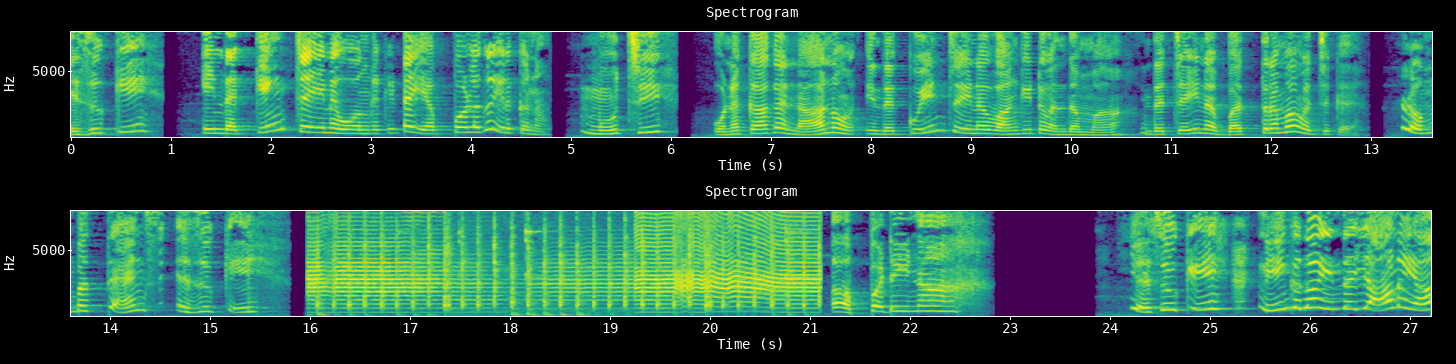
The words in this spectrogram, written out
எசுக்கி இந்த கிங் செயின் உங்ககிட்ட எப்பொழுதும் இருக்கணும். மூச்சி உனக்காக நானும் இந்த குயின் செயினை வாங்கிட்டு வந்தம்மா. இந்த செயினை பத்திரமா வச்சுக்க. ரொம்ப தேங்க்ஸ் எசுக்கி அப்படின்னா எசுக்கி நீங்க தான் இந்த யானையா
